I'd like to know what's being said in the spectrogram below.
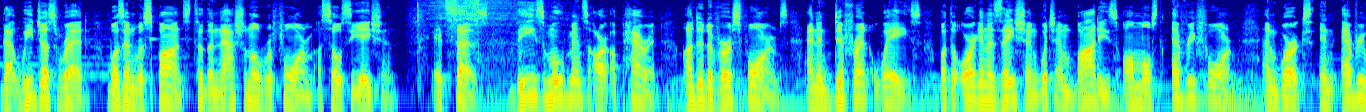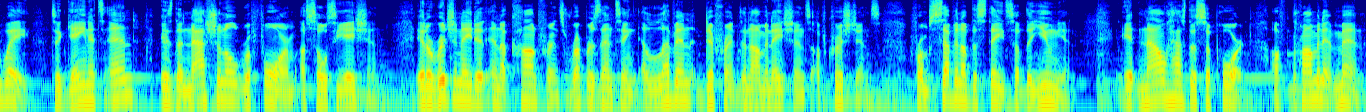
that we just read was in response to the National Reform Association. It says, These movements are apparent under diverse forms and in different ways, but the organization which embodies almost every form and works in every way to gain its end is the National Reform Association. It originated in a conference representing 11 different denominations of Christians from seven of the states of the Union. It now has the support of prominent men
